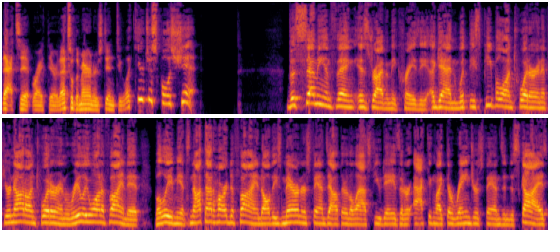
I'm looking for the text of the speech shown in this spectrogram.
that's it right there. That's what the Mariners didn't do. Like you're just full of shit. The Semien thing is driving me crazy. Again, with these people on Twitter, and if you're not on Twitter and really want to find it, believe me, it's not that hard to find all these Mariners fans out there the last few days that are acting like they're Rangers fans in disguise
